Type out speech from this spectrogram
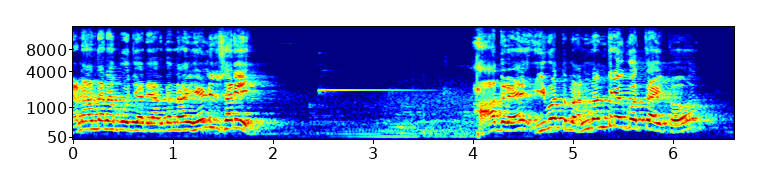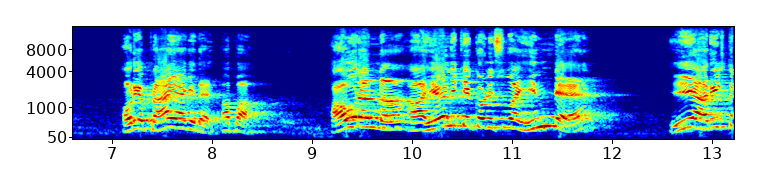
ಜನಾಂದನ ಪೂಜಾರಿ ಅವ್ರಿಗೆ ನಾವು ಹೇಳಿದ್ದು ಸರಿ. ಆದರೆ ಇವತ್ತು ನನ್ನಂತರ ಗೊತ್ತಾಯಿತು. ಅವರಿಗೆ ಪ್ರಾಯ ಆಗಿದೆ, ಪಾಪ. ಅವರನ್ನು ಆ ಹೇಳಿಕೆ ಕೊಡಿಸುವ ಹಿಂದೆ ಈ ಅರಿಷ್ಟ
